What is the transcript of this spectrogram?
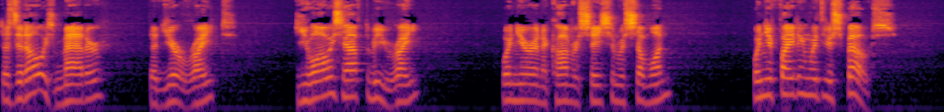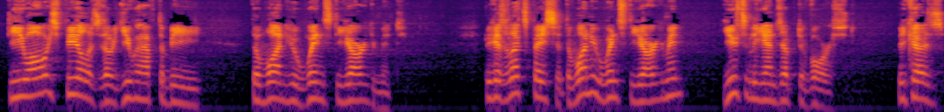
Does it always matter that you're right? Do you always have to be right when you're in a conversation with someone? When you're fighting with your spouse? Do you always feel as though you have to be the one who wins the argument? Because let's face it, the one who wins the argument usually ends up divorced. Because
